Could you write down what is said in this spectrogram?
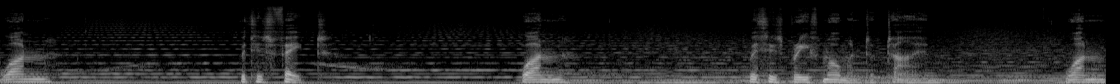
One with his fate, one with his brief moment of time, one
